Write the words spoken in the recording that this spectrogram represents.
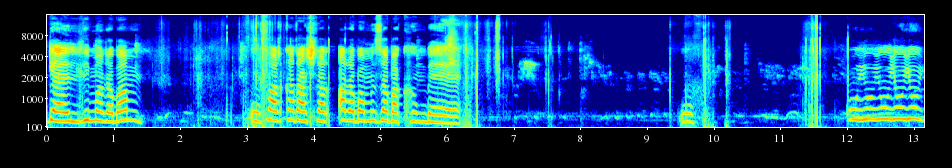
Geldim arabam. Of arkadaşlar arabamıza bakın be. Of. Oy oy oy oy oy.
